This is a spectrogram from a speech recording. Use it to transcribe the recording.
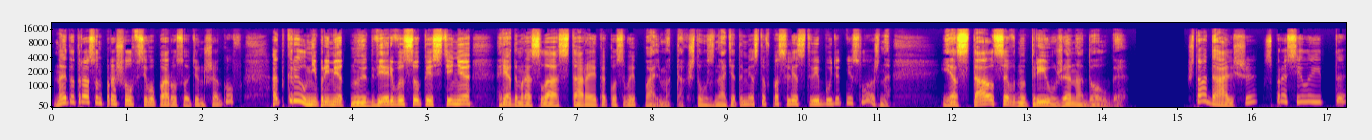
На этот раз он прошел всего пару сотен шагов, открыл неприметную дверь в высокой стене. Рядом росла старая кокосовая пальма, так что узнать это место впоследствии будет несложно. и остался внутри уже надолго. «Что дальше?» — спросила Итта.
